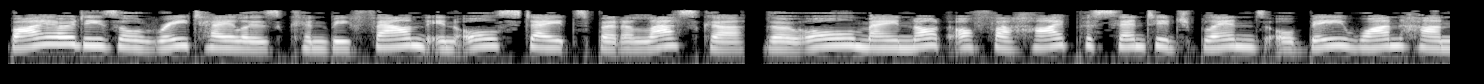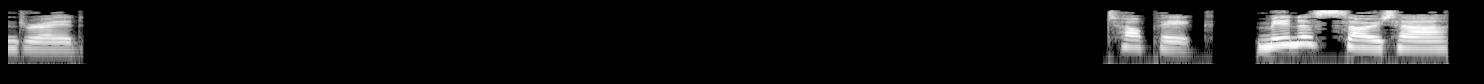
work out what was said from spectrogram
Biodiesel retailers can be found in all states but Alaska, though all may not offer high percentage blends or B100. Minnesota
